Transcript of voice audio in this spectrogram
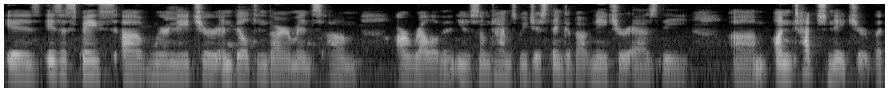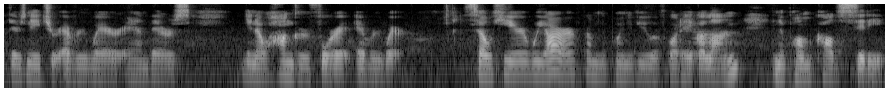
is is a space uh, where nature and built environments um, are relevant. You know, sometimes we just think about nature as the um, untouched nature, but there's nature everywhere, and there's you know hunger for it everywhere. So here we are from the point of view of Jorge Galan in a poem called City.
